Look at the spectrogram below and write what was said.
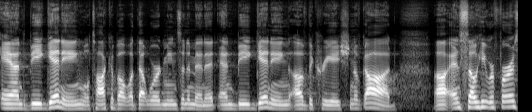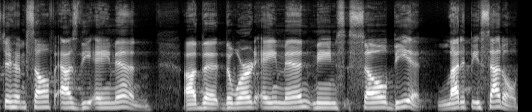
and beginning. We'll talk about what that word means in a minute, and beginning of the creation of God. Uh, and so he refers to himself as the Amen. Uh, the, the word Amen means so be it, let it be settled.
